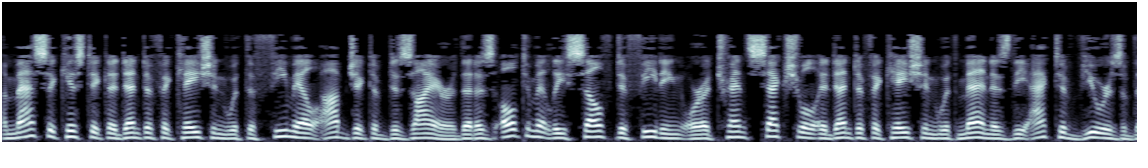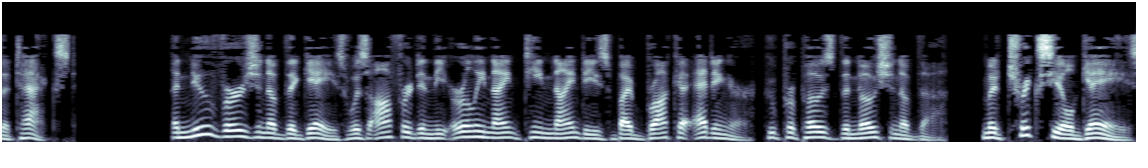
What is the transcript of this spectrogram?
a masochistic identification with the female object of desire that is ultimately self-defeating or a transsexual identification with men as the active viewers of the text. A new version of the gaze was offered in the early 1990s by Bracha Ettinger, who proposed the notion of the matrixial gaze.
